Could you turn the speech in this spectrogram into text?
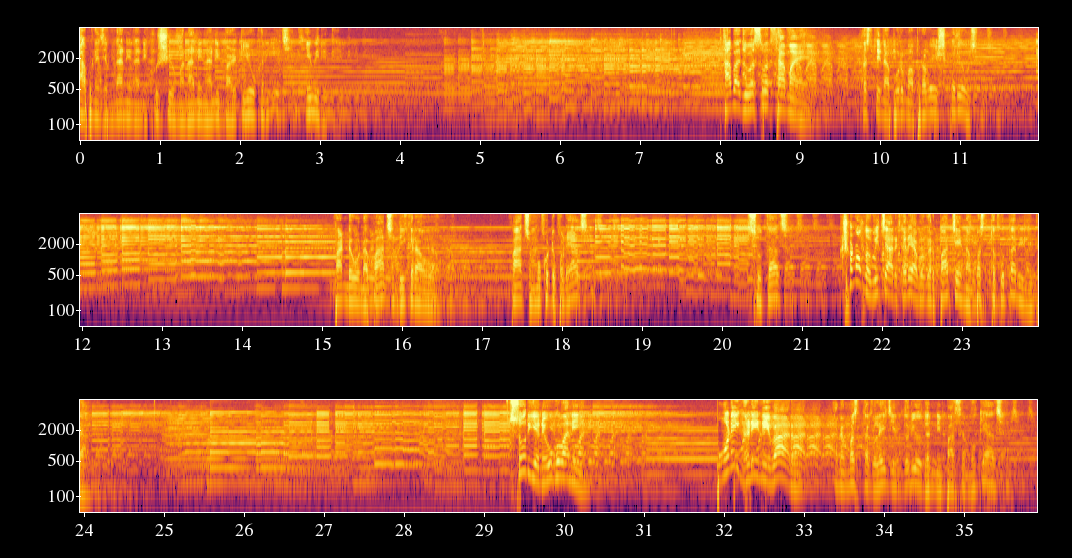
આપણે જેમ નાની નાની ખુશીઓમાં નાની નાની પાર્ટીઓ કરીએ છીએ એવી રીતે આ બાજુ અશ્વત્થામાએ હસ્તિનાપુરમાં પ્રવેશ કર્યો છે. પાંડવોના પાંચ દીકરાઓ પાંચ મુકુટ પડ્યા છે. સુતા છે. ક્ષણોનો વિચાર કર્યા વગર પાંચેયના મસ્તક ઉતારી લીધા. સૂર્યને ઉગવાની પોણી ઘડીની વાર અને મસ્તક લઈ જઈને દુર્યોધનની પાસે મૂક્યા છે.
